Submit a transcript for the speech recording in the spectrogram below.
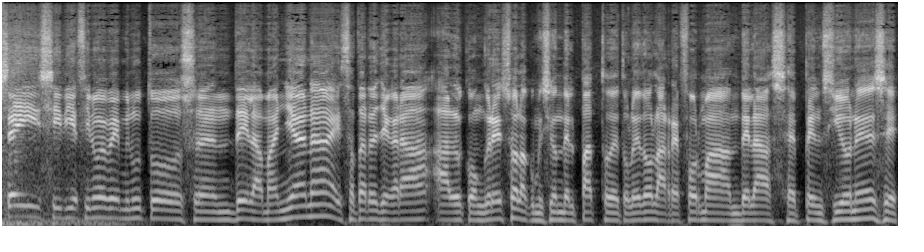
6 y 19 minutos eh, de la mañana. Esta tarde llegará al Congreso, a la Comisión del Pacto de Toledo, la reforma de las eh, pensiones eh,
